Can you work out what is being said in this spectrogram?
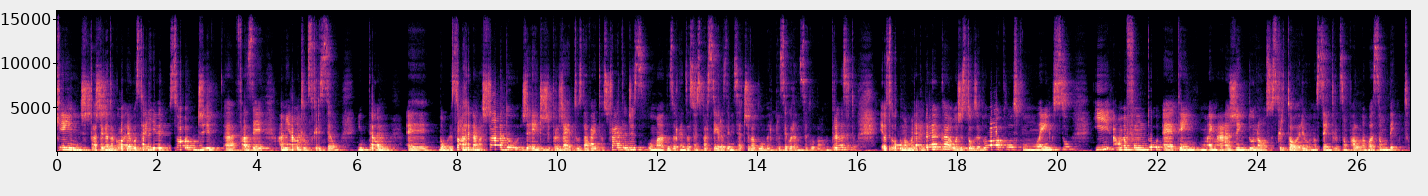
quem está chegando agora, eu gostaria só de uh, fazer a minha autodescrição. Então, é, bom, eu sou a Ana Machado, gerente de projetos da Vital Strategies, uma das organizações parceiras da iniciativa Bloomberg para a Segurança Global no Trânsito. Eu sou uma mulher branca, hoje estou usando óculos com um lenço e ao meu fundo é, tem uma imagem do nosso escritório no centro de São Paulo, na rua São Bento.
